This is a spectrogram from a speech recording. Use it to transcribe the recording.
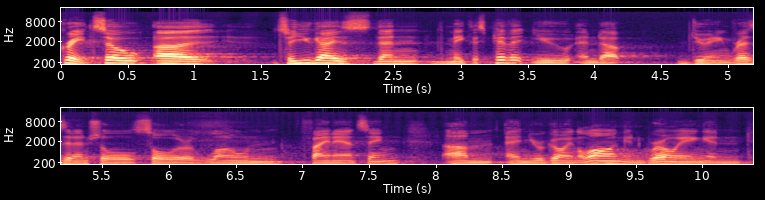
Great. So, uh, so you guys then make this pivot. You end up doing residential solar loan financing, um, and you're going along and growing and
